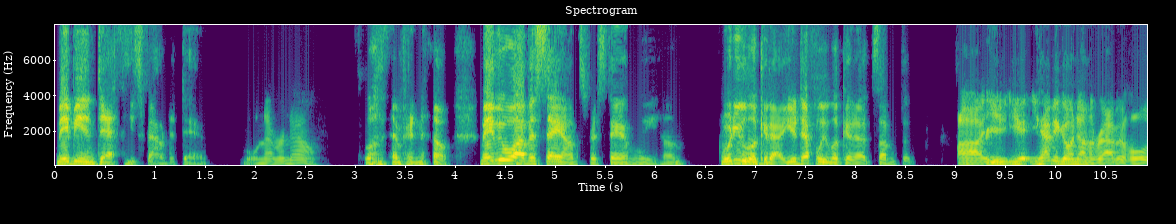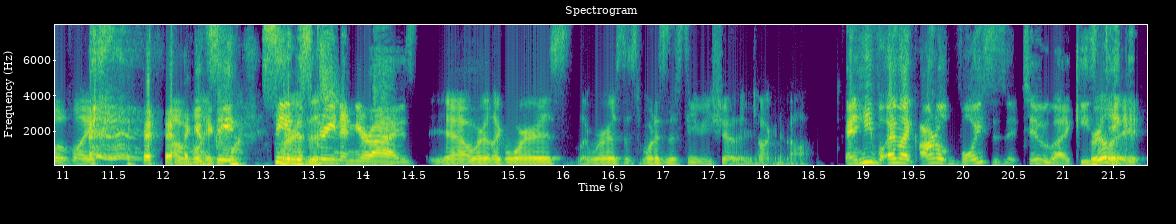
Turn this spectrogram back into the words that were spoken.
Maybe in death he's found it, Dan. We'll never know. We'll never know. Maybe we'll have a seance for Stan Lee, huh? What are you looking at? You're definitely looking at something. Uh, you, you you had me going down the rabbit hole of like, I can like, see where- see where the this- screen in your eyes. yeah, where like where is like where is this? What is this TV show that you're talking about? And he and like Arnold voices it too. Like he's really? taking-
